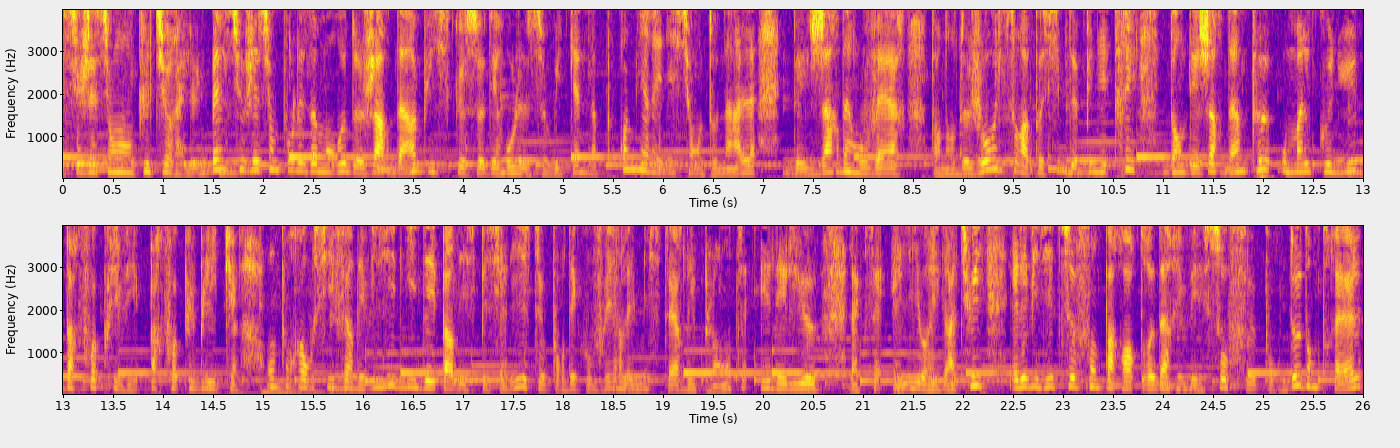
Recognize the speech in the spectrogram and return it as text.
Suggestions culturelles. Une belle suggestion pour les amoureux de jardin puisque se déroule ce week-end la première édition automnale des jardins ouverts. Pendant deux jours, il sera possible de pénétrer dans des jardins peu ou mal connus, parfois privés, parfois publics. On pourra aussi faire des visites guidées par des spécialistes pour découvrir les mystères des plantes et des lieux. L'accès est libre et gratuit et les visites se font par ordre d'arrivée, sauf pour deux d'entre elles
